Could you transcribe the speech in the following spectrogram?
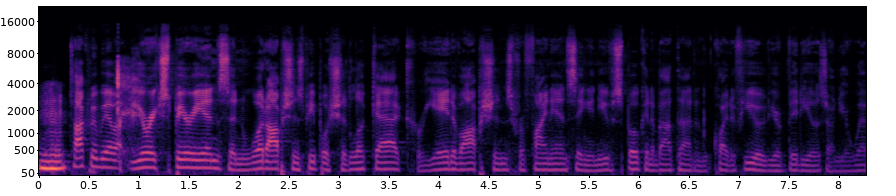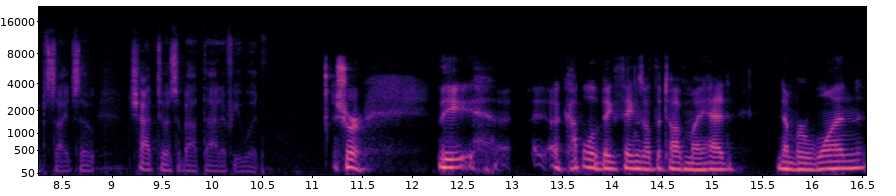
Mm-hmm. Talk to me about your experience and what options people should look at, creative options for financing. And you've spoken about that in quite a few of your videos on your website. So chat to us about that if you would. Sure. The a couple of big things off the top of my head. Number one,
